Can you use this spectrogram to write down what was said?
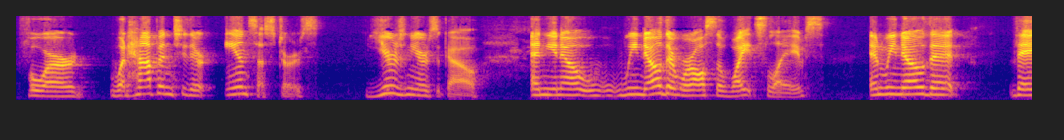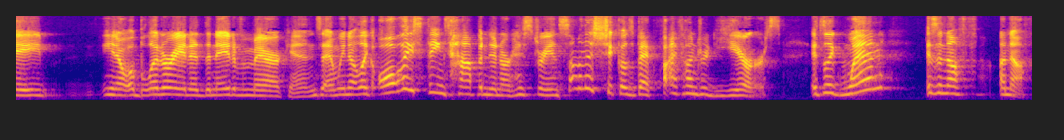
for what happened to their ancestors years and years ago and you know we know there were also white slaves and we know that they you know obliterated the native americans. And we know like all these things happened in our history and some of this shit goes back 500 years. It's like when is enough enough?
